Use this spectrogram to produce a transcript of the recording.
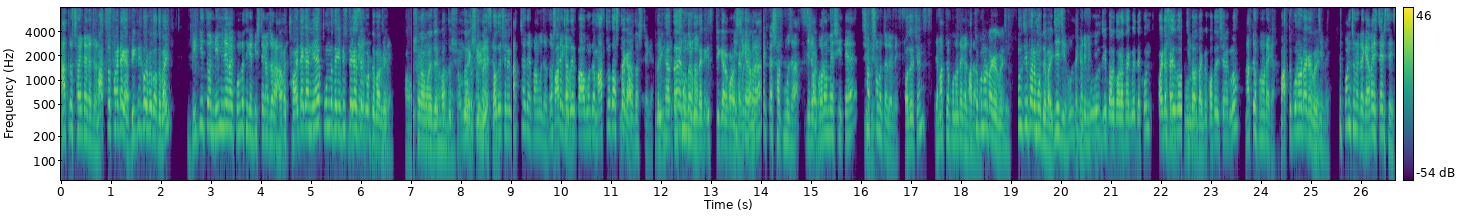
মাত্র ছয় টাকা জোড়া। মাত্র ছয় টাকা। বিক্রি করবে কত ভাই? বিক্রি তো নিম্নে ভাই পনেরো থেকে বিশ টাকা জোড়া হবে। ছয় টাকা নিয়ে পনেরো থেকে বিশ টাকা সেল করতে পারবে। কত সুন্দর বাচ্চাদের টাকা। বাচ্চাদের মাত্র দেখেন স্টিকার করা থাকবে সামনে। একটা শর্ট মোজা যেটা গরমে শীতে জি। সবসময় চলে ভাই। কত হচ্ছেন যে মাত্র পনেরো টাকা মাত্র জোড়া পনেরো টাকা করে। ফুল জিপারের মধ্যে ভাই। জি জি ফুল দেখেন, ফুল জিপার করা থাকবে। দেখুন কয়টা সাইজ ফুল দেওয়া থাকবে। কত এগুলো? মাত্র পনেরো টাকা। মাত্র পনেরো টাকা করে। জি ভাই। পঞ্চান্ন টাকা আবার চার সাইজ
